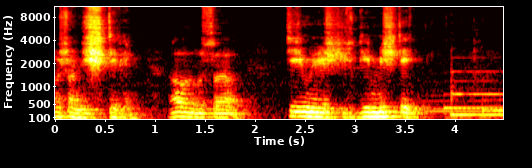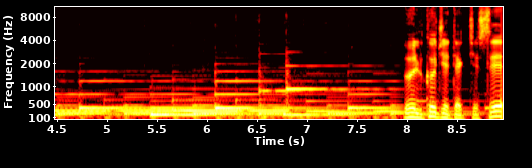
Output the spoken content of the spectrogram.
ошону иштеген. Ал болсо жыйырма беш жыл ким иштейт? Өлкө жетекчиси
